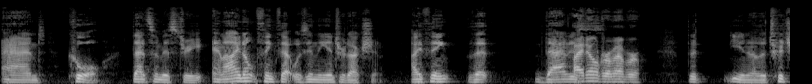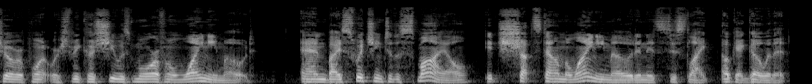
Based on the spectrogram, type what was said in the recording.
and cool, that's a mystery. And I don't think that was in the introduction. I think that that is. I don't remember. the you know the twitch over point where she, because she was more of a whiny mode, and by switching to the smile, it shuts down the whiny mode, and it's just like okay, go with it.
